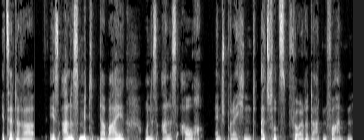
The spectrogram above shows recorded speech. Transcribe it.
etc., ist alles mit dabei und ist alles auch entsprechend als Schutz für eure Daten vorhanden.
